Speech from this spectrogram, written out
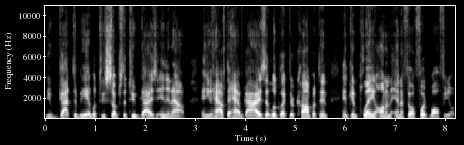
You've got to be able to substitute guys in and out. And you have to have guys that look like they're competent and can play on an NFL football field.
